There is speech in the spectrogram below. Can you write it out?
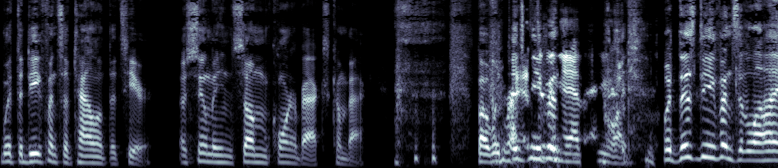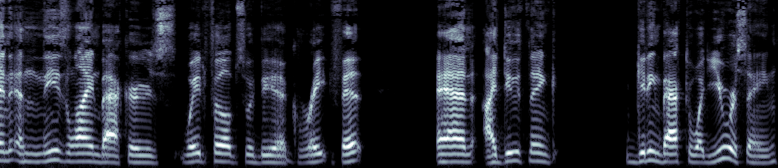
with the defensive talent that's here. assuming some cornerbacks come back. but with Right, this defense, with this defensive line and these linebackers, Wade Phillips would be a great fit. And I do think getting back to what you were saying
